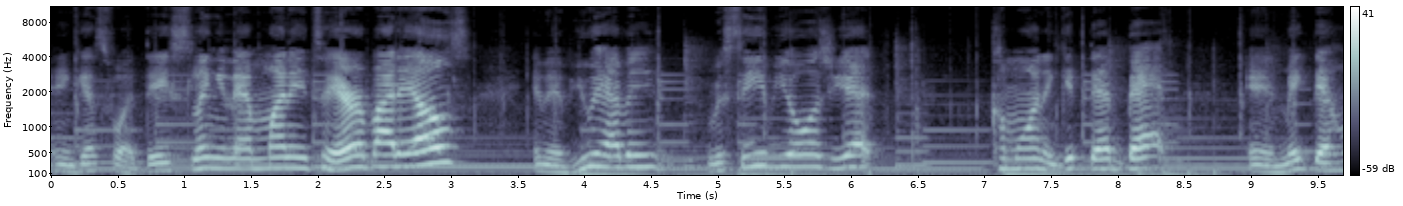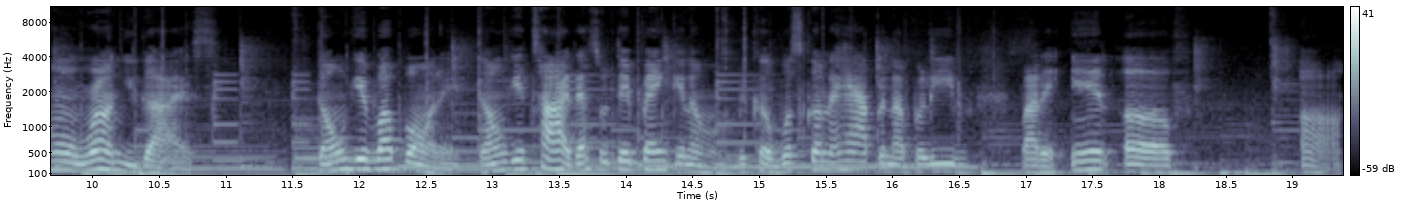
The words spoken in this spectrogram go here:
And guess what? They slinging that money to everybody else. And if you haven't received yours yet, come on and get that bat and make that home run, you guys. Don't give up on it. Don't get tired. That's what they're banking on. Because what's going to happen, I believe, by the end of uh,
